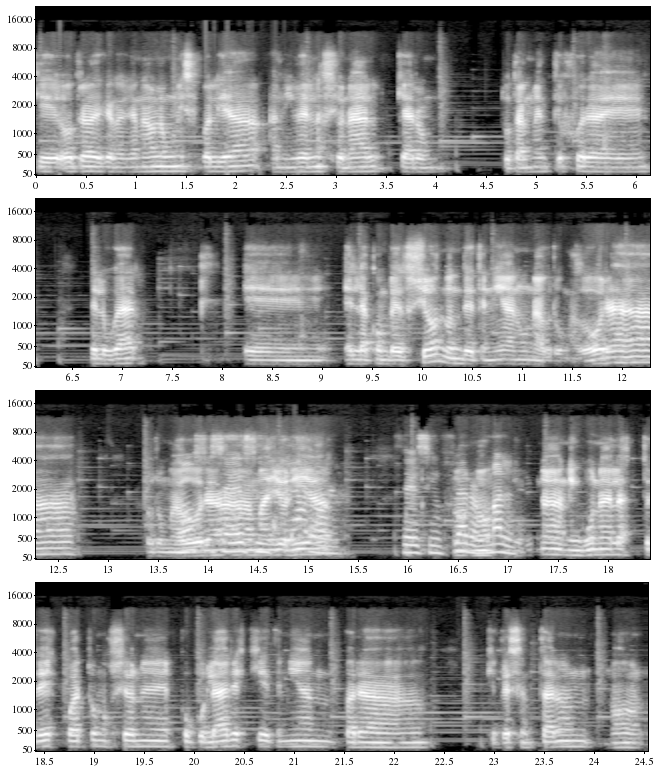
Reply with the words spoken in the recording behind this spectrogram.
que otra vez que han ganado la municipalidad a nivel nacional quedaron totalmente fuera de, lugar. Eh, en la convención donde tenían una abrumadora, abrumadora mayoría. Se desinflaron mal. Ninguna, ninguna, de las tres, cuatro mociones populares que tenían para que presentaron no, no,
